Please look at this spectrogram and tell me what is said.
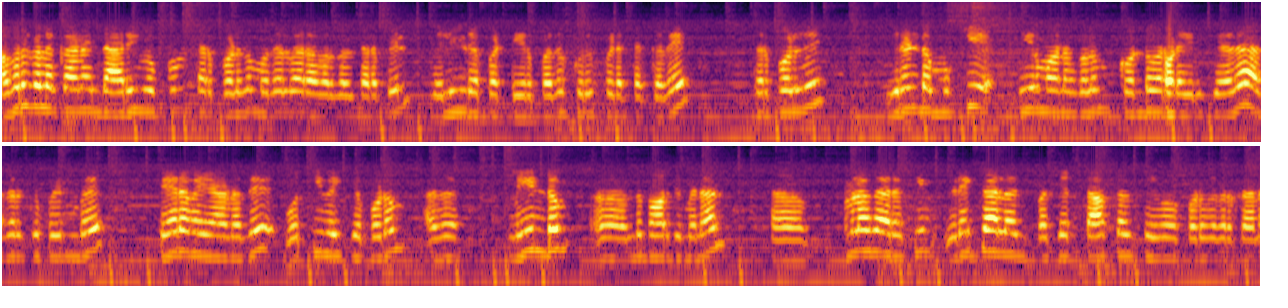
அவர்களுக்கான இந்த அறிவிப்பும் தற்பொழுது முதல்வர் அவர்கள் தரப்பில் வெளியிடப்பட்டிருப்பது குறிப்பிடத்தக்கது. தற்பொழுது இரண்டு முக்கிய தீர்மானங்களும் கொண்டு வரப்பட இருக்கிறது. அதற்கு பின்பு பேரவையானது ஒத்திவைக்கப்படும் அது மீண்டும் வந்து பார்த்தீங்கன்னா அஹ், தமிழக அரசின் இடைக்கால பட்ஜெட் தாக்கல் செய்யப்படுவதற்கான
